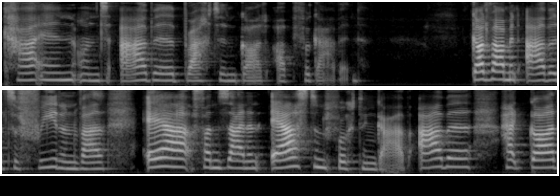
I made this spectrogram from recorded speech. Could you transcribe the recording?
Kain und Abel brachten Gott Opfergaben. Gott war mit Abel zufrieden, weil er von seinen ersten Früchten gab. Abel hat Gott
